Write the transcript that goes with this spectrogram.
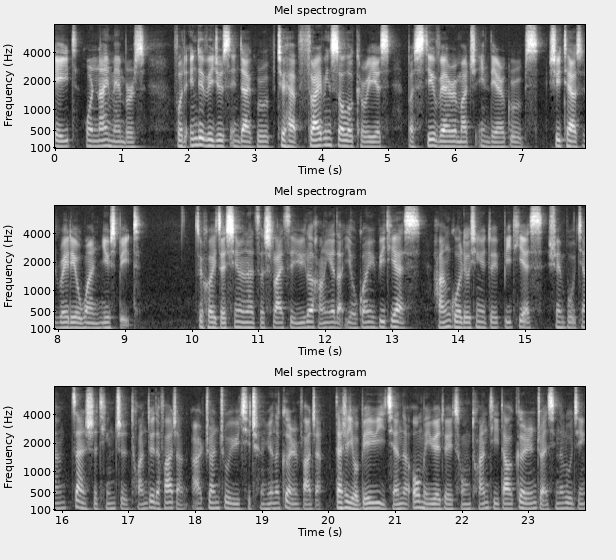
8, or 9 members for the individuals in that group to have thriving solo careers but still very much in their groups, she tells Radio 1 Newsbeat. 最后一则新闻呢，则是来自娱乐行业的，有关于 BTS。韩国流行乐队 BTS 宣布将暂时停止团队的发展，而专注于其成员的个人发展。但是有别于以前的欧美乐队从团体到个人转型的路径，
